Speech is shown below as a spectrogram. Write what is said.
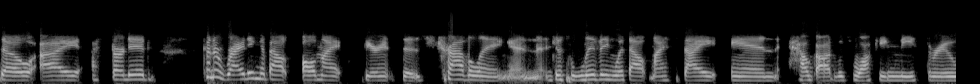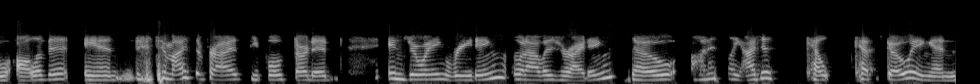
So I I started kind of writing about all my experiences traveling and just living without my sight and how God was walking me through all of it. And to my surprise, people started enjoying reading what I was writing. So honestly, I just kept kept going and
